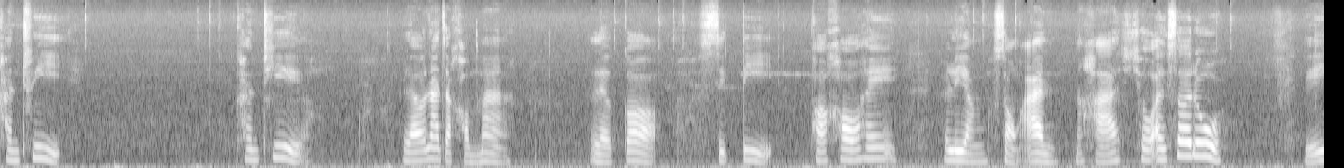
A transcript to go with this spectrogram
country country แล้วน่าจะคอมมา แล้วก็ city เพราะเขาให้เรียง 2 อันนะคะ โชว์ answer ดูนี่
